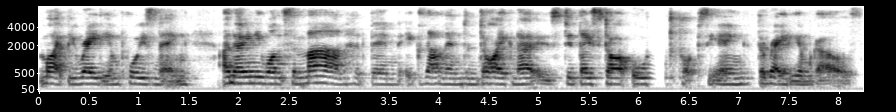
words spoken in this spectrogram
might be radium poisoning. And only once a man had been examined and diagnosed did they start autopsying the radium girls.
